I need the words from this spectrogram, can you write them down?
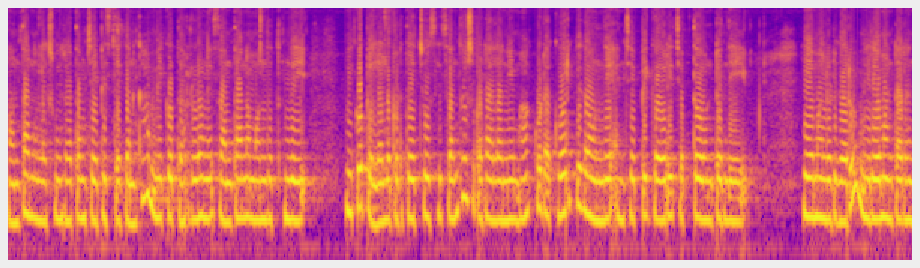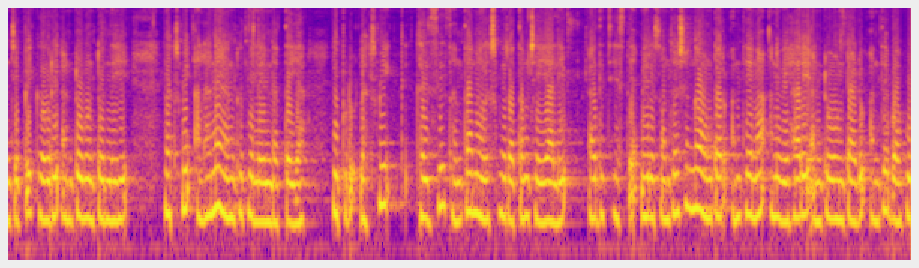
సంతాన లక్ష్మి వ్రతం చేపిస్తే కనుక మీకు త్వరలోనే సంతానం అందుతుంది. మీకు పిల్లలు పుడితే చూసి సంతోషపడాలని మాకు కూడా కోరికగా ఉంది అని చెప్పి గౌరీ చెప్తూ ఉంటుంది. ఏమల్లుడు గారు మీరేమంటారని చెప్పి గౌరీ అంటూ ఉంటుంది. లక్ష్మి అలానే అంటుంది లేండి అత్తయ్య. ఇప్పుడు లక్ష్మి కలిసి సంతాన లక్ష్మి వ్రతం చేయాలి. అది చేస్తే మీరు సంతోషంగా ఉంటారు అంతేనా అని విహారీ అంటూ ఉంటాడు. అంతే బాబు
